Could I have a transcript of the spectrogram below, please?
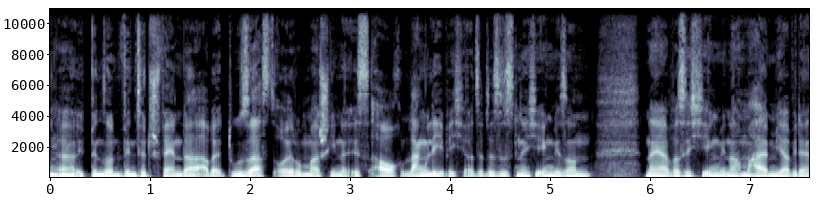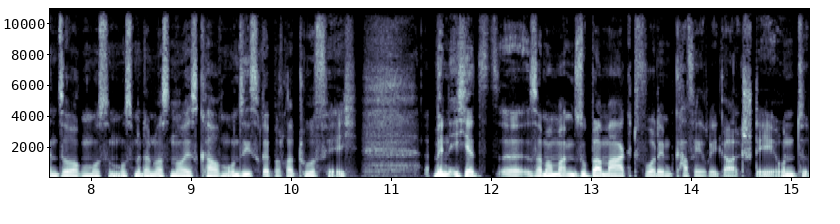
Mhm. Äh, ich bin so ein Vintage-Fan da, aber du sagst, eure Maschine ist auch langlebig. Also das ist nicht irgendwie so ein, naja, was ich irgendwie nach einem halben Jahr wieder entsorgen muss und muss mir dann was Neues kaufen und sie ist reparaturfähig. Wenn ich jetzt, äh, sagen wir mal, im Supermarkt vor dem Kaffeeregal stehe und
